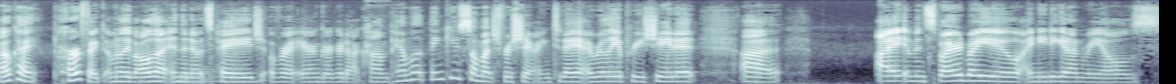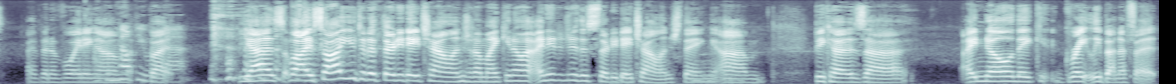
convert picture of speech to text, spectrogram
Okay, perfect. I'm going to leave all that in the notes page over at eringgreger.com. Pamela, thank you so much for sharing today. I really appreciate it. Uh, I am inspired by you. I need to get on Reels. I've been avoiding I can them. help you but with that. yes. Well, I saw you did a 30 day challenge, and I'm like, you know what? I need to do this 30 day challenge thing Mm-hmm. um, because uh, I know they greatly benefit.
